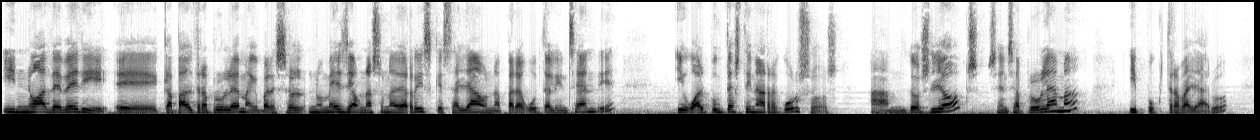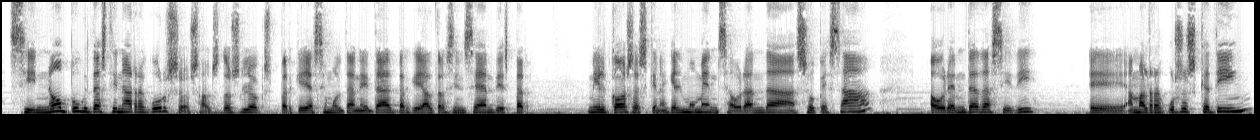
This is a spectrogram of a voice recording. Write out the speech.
i no ha d'haver-hi eh, cap altre problema, i per això només hi ha una zona de risc, que és allà on ha aparegut l'incendi, igual puc destinar recursos a dos llocs sense problema i puc treballar-ho. Si no puc destinar recursos als dos llocs perquè hi ha simultaneïtat, perquè hi ha altres incendis, per mil coses que en aquell moment s'hauran de sopesar, haurem de decidir eh, amb els recursos que tinc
